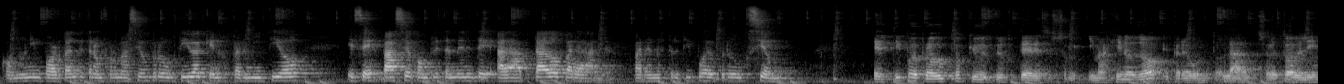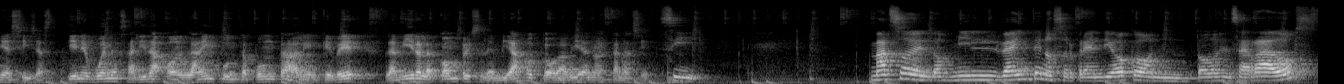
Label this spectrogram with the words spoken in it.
con una importante transformación productiva que nos permitió ese espacio completamente adaptado para, para nuestro tipo de producción. El tipo de productos que de ustedes, imagino yo, y pregunto, la, sobre todo la línea de sillas, ¿tiene buena salida online, punta a punta? ¿Alguien que ve, la mira, la compra y se la envía o todavía no están así? Sí. Marzo del 2020 nos sorprendió con todos encerrados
